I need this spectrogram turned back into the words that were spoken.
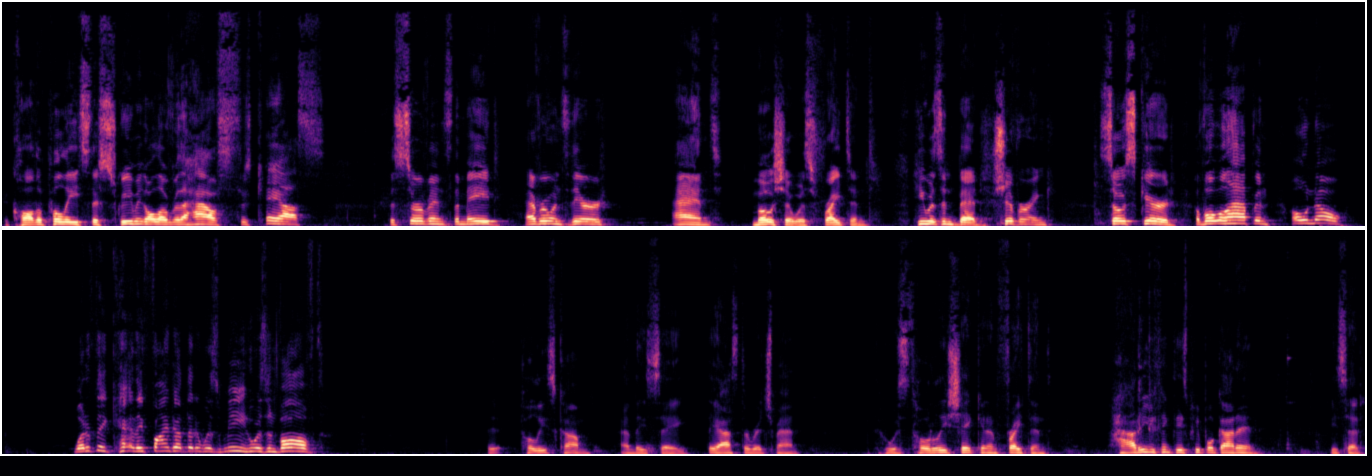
They call the police. They're screaming all over the house. There's chaos. The servants, the maid, everyone's there. And Moshe was frightened. He was in bed, shivering, so scared of what will happen. Oh no. What if they can they find out that it was me who was involved? The police come and they say, they ask the rich man, who was totally shaken and frightened, How do you think these people got in? He said,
